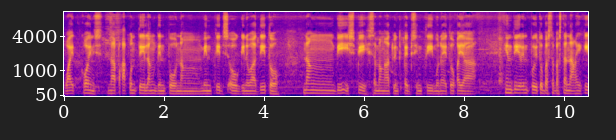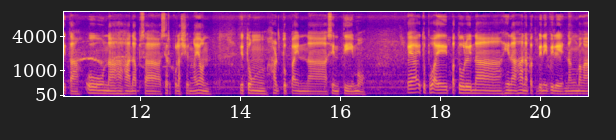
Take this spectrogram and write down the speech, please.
white coins. Napakakunti lang din po ng mintage o ginawa dito ng BSP sa mga 25 centimo na ito. Kaya hindi rin po ito basta-basta nakikita o nahahanap sa sirkulasyon ngayon itong hard to find na sentimo. Kaya ito po ay patuloy na hinahanap at binibili ng mga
